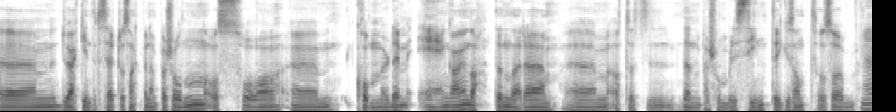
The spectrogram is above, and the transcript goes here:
uh, du er ikke interessert i å snakke med den personen, og så uh, kommer det med en gang, da, den der, eh, at denne personen blir sint, ikke sant, og så Ja,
